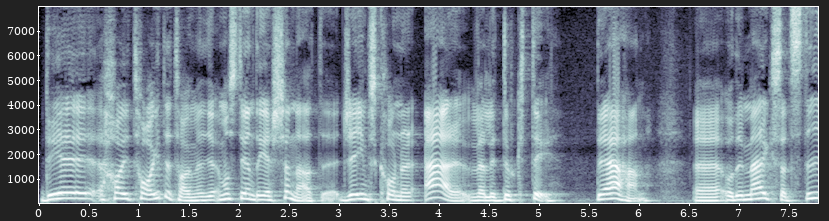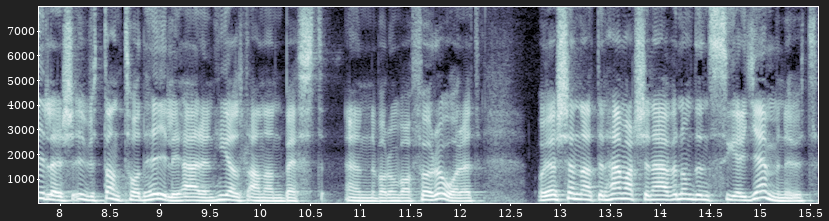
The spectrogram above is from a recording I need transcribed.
det har ju tagit ett tag, men jag måste ändå erkänna att James Conner är väldigt duktig. Det är han. Eh, och det märks att Steelers utan Todd Haley är en helt annan bäst än vad de var förra året. Och jag känner att den här matchen, även om den ser jämn ut,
